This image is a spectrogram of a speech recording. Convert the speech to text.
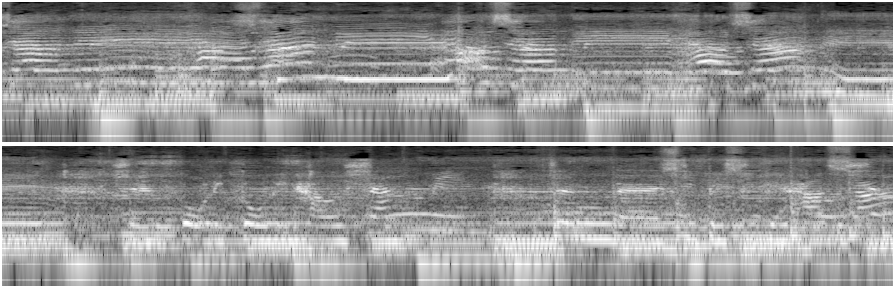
想你，好想你，好想你，好想你，是够力够力好想你，真的西北西北好想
